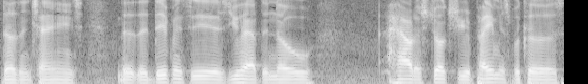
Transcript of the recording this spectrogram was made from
doesn't change. The the difference is you have to know how to structure your payments because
